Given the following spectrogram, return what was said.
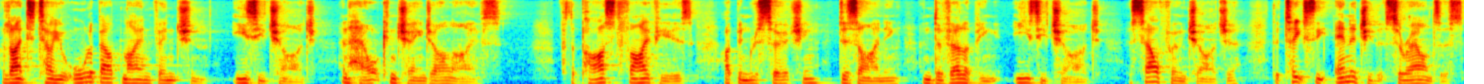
I'd like to tell you all about my invention, Easy Charge, and how it can change our lives. For the past five years, I've been researching, designing, and developing Easy Charge, a cell phone charger that takes the energy that surrounds us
